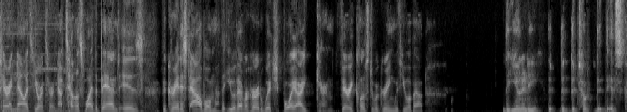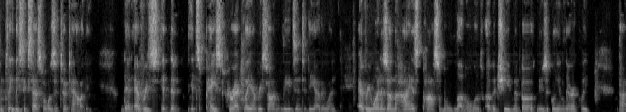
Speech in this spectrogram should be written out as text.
Terry, now it's your turn. Now tell us why the band is the greatest album that you have ever heard, which, boy, I am very close to agreeing with you about. the unity, the the, the, to, the it's completely successful as a totality. That every it, the, it's paced correctly. Every song leads into the other one. Everyone is on the highest possible level of, of achievement, both musically and lyrically. Uh,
